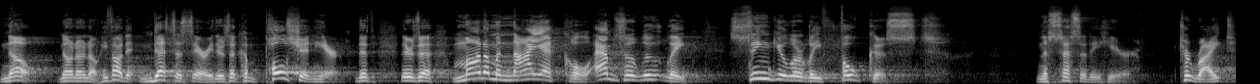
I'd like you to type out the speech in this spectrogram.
No, no, no, no. He found it necessary. There's a compulsion here, there's a monomaniacal, absolutely singularly focused necessity here to write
